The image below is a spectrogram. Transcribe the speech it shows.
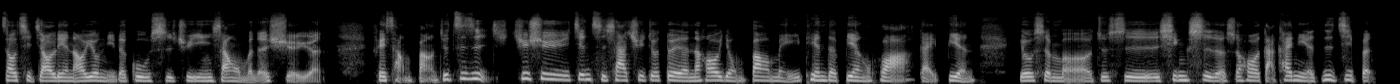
早起教练，然后用你的故事去影响我们的学员，非常棒。就继续继续坚持下去就对了，然后拥抱每一天的变化改变。有什么就是心事的时候，打开你的日记本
